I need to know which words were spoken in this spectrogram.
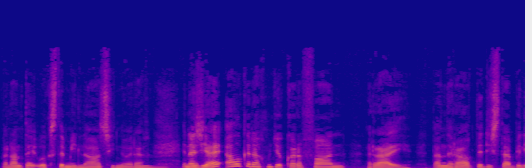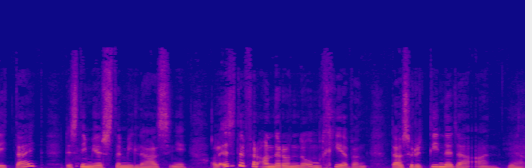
maar dan het hy ook stimulasie nodig. Hmm. En as jy elke dag met jou karavaan ry, dan raak dit die stabiliteit, dis nie meer stimulasie nie. Al is dit 'n veranderende omgewing, daar's rotine daaraan. Ja.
